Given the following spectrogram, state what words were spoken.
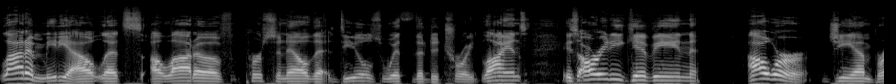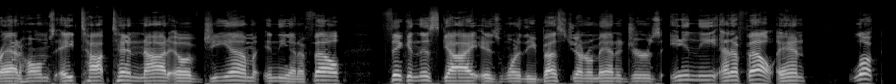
A lot of media outlets, a lot of personnel that deals with the Detroit Lions is already giving our GM, Brad Holmes, a top 10 nod of GM in the NFL, thinking this guy is one of the best general managers in the NFL. And look,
